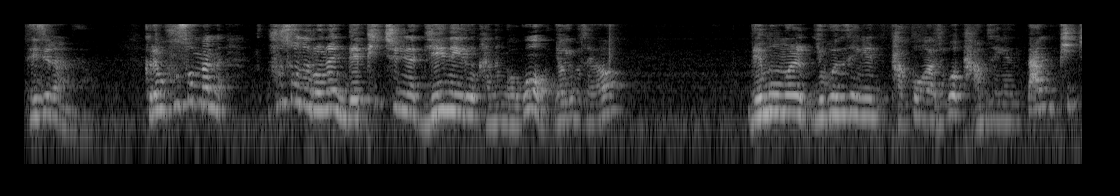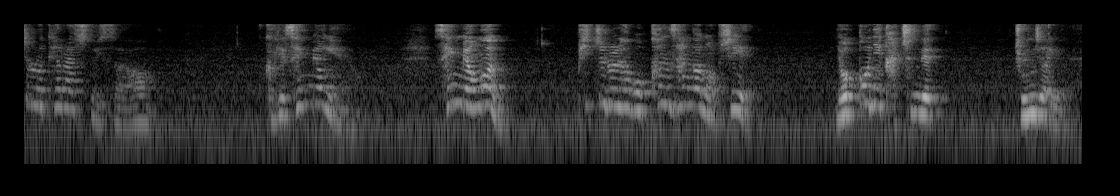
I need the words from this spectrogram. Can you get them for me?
되질 않아요. 그럼 후손만 후손으로는 내 피줄이나 DNA로 가는 거고 여기 보세요. 내 몸을 이번 생에 바꿔가지고 다음 생엔 딴 핏줄로 태어날 수도 있어요. 그게 생명이에요. 생명은 핏줄을 하고 큰 상관없이 여건이 갖춘 데 존재하게 돼요.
